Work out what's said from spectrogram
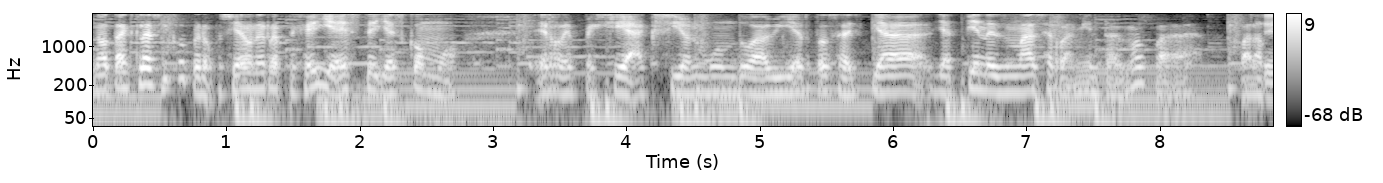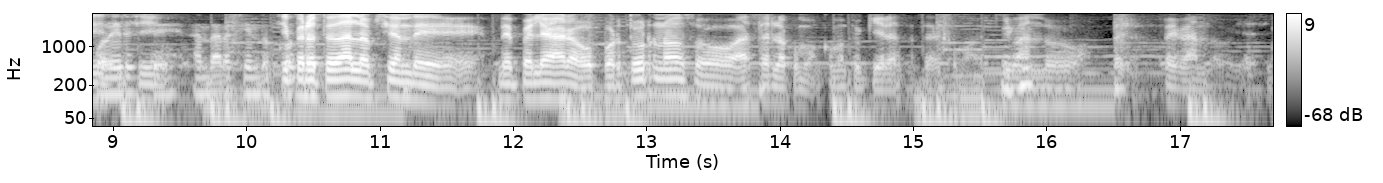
no tan clásico, pero pues sí era un RPG y este ya es como RPG, acción, mundo abierto, o sea, ya, ya tienes más herramientas, ¿no? Para, para poder Este, andar haciendo cosas. Sí, pero te da la opción de, pelear o por turnos o hacerlo como, como tú quieras, o sea, como esquivando, pegando y así.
